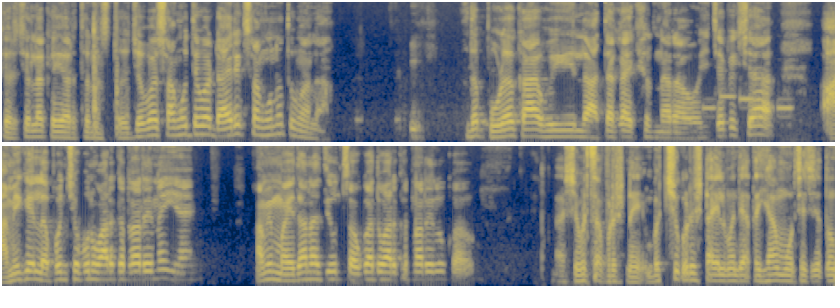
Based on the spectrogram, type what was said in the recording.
चर्चेला काही अर्थ नसतं. जेव्हा सांगू तेव्हा डायरेक्ट सांगू ना तुम्हाला. आता पुढं काय होईल आता काय करणार आहोत? याच्यापेक्षा आम्ही काही लपून छपून वार करणारे नाही आहे आम्ही मैदानात येऊन चौकात वार करणारे लोक आहोत. शेवटचा प्रश्न आहे. बच्चू कडू स्टाईलमध्ये आता ह्या मोर्चाच्या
